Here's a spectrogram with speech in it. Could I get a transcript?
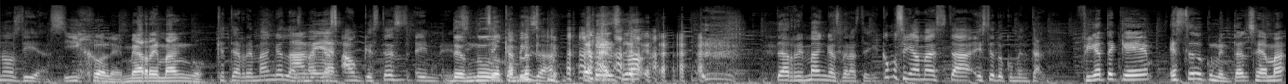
unos días. Híjole, me arremango. Que te arremangas las A mangas ver. aunque estés en, Desnudo sin, sin camisa. ¿Qué es lo- te arremangas, Verástegui. ¿Cómo se llama esta, este documental? Fíjate que este documental se llama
